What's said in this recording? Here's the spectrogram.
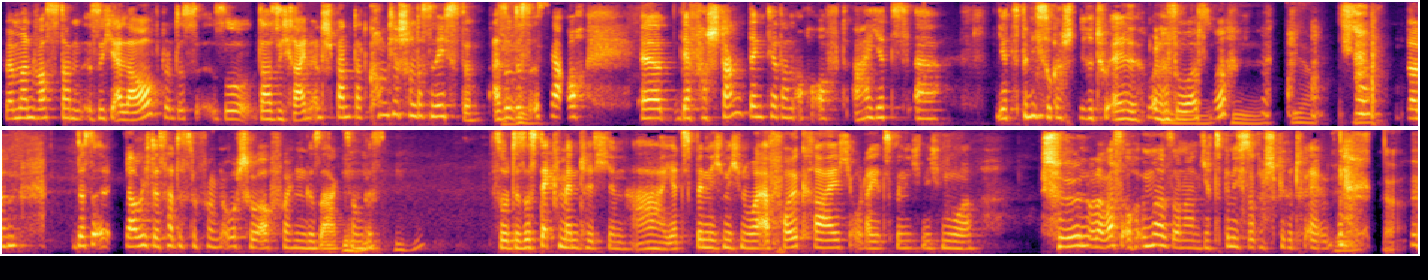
wenn man was dann sich erlaubt und es so da sich rein entspannt, dann kommt ja schon das nächste. Also das mhm. ist ja auch, äh, der Verstand denkt ja dann auch oft, ah, jetzt, äh, jetzt bin ich sogar spirituell oder mhm. sowas. Ne? Mhm. Ja. dann, das äh, glaube ich, das hattest du von Osho auch vorhin gesagt, so ein bisschen. So dieses Deckmäntelchen, ah, jetzt bin ich nicht nur erfolgreich oder jetzt bin ich nicht nur schön oder was auch immer, sondern jetzt bin ich sogar spirituell. Ja, ja.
